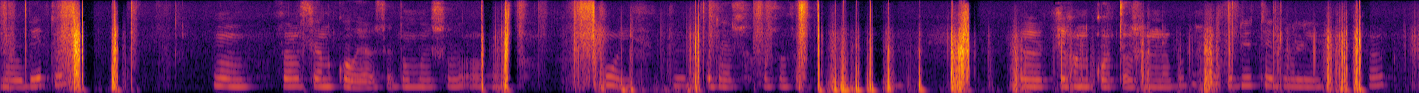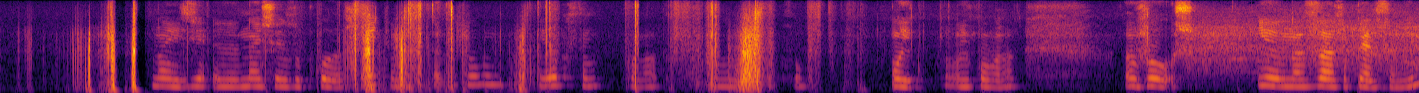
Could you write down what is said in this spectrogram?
не робити. Ну, замість Цянкова, я вже думаю, що. Ой, ти подальше хожу зараз. Е, Циганко теж не буду заходити далі. Так. Най, найше зубкова шайка, ми так зробимо. І випустимо понад. Ой, ой, понад. Волош. І у нас зразу 5 замін.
